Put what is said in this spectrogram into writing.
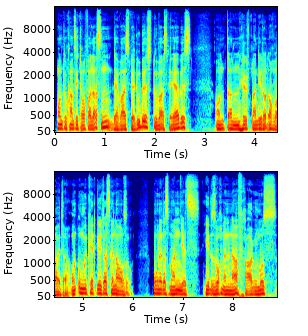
und du kannst dich darauf verlassen, der weiß, wer du bist, du weißt, wer er bist und dann hilft man dir dort auch weiter. Und umgekehrt gilt das genauso ohne dass man jetzt jedes Wochenende nachfragen muss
